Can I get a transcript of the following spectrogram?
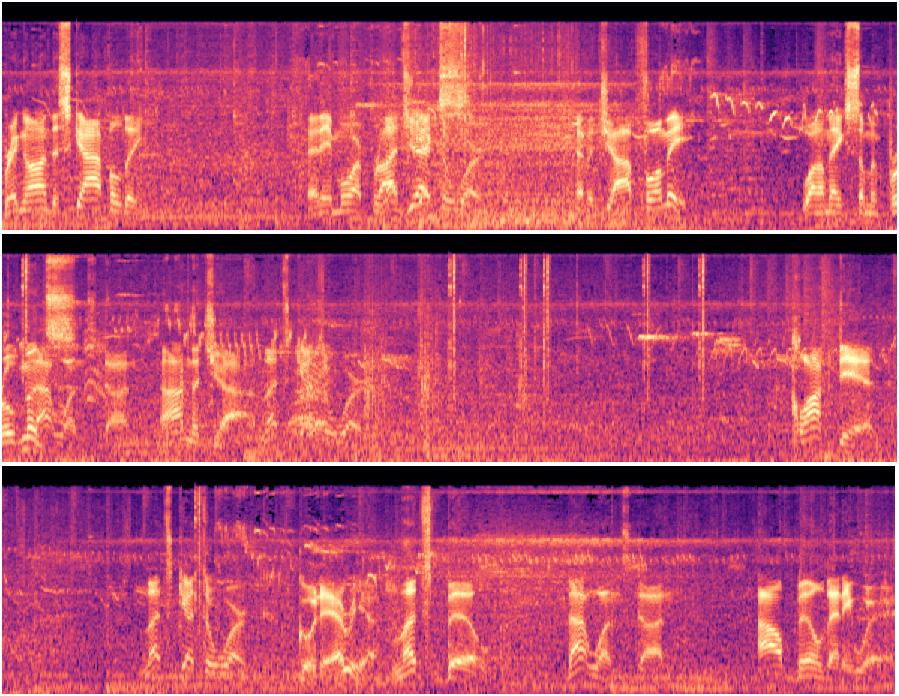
Bring on the scaffolding. Any more projects? Let's get to work. Have a job for me? Want to make some improvements? That one's done. On the job. Let's get to work. Clocked in. Let's get to work. Good area. Let's build. That one's done. I'll build anywhere.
